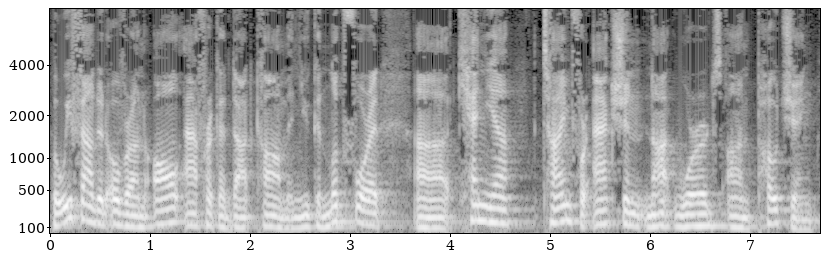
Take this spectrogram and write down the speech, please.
but we found it over on allafrica.com, and you can look for it, uh, Kenya time for action, not words on poaching.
